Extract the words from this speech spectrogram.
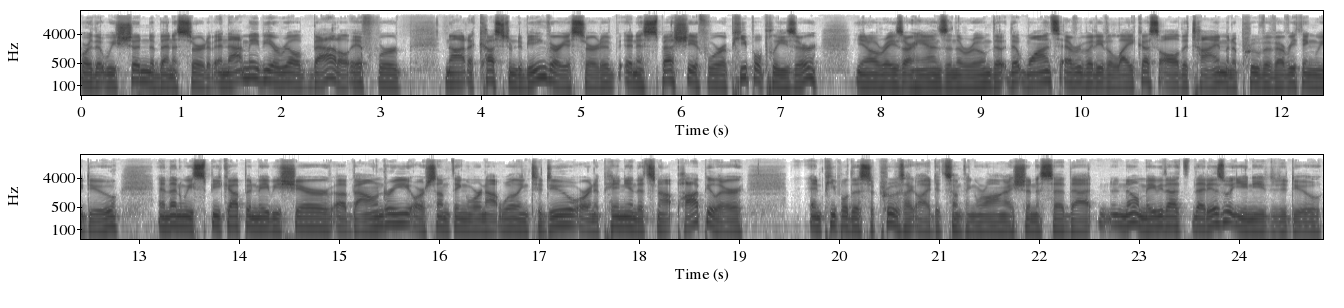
or that we shouldn't have been assertive. And that may be a real battle if we're not accustomed to being very assertive, and especially if we're a people pleaser, you know, raise our hands in the room, that, that wants everybody to like us all the time and approve of everything we do. And then we speak up and maybe share a boundary or something we're not willing to do or an opinion that's not popular and people disapprove. It's like, oh, I did something wrong. I shouldn't have said that. No, maybe that that is what you needed to do.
